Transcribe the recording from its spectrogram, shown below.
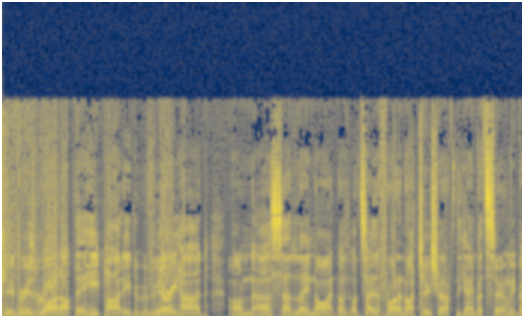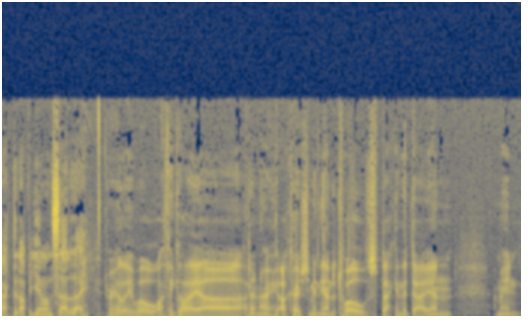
Cooper is right up there. He partied very hard on uh, Saturday night. I'd say the Friday night too, straight after the game, but certainly backed it up again on Saturday. Really? Well, I think I, uh, I don't know. I coached him in the under 12s back in the day, and I mean,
